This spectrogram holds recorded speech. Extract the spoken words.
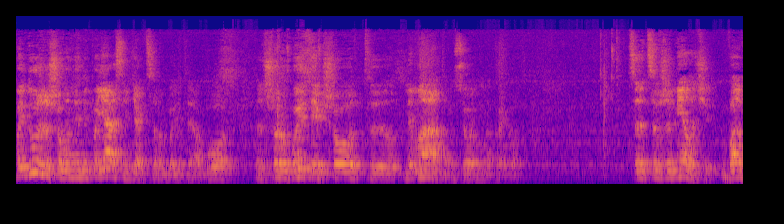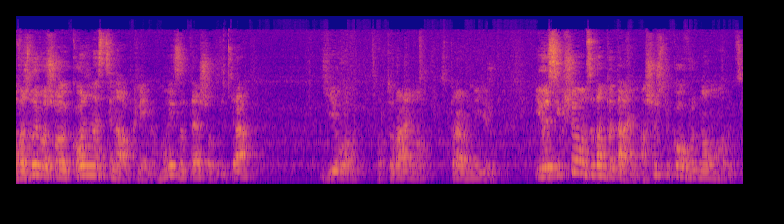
Байдуже, що вони не пояснюють, як це робити, або е, що робити, якщо от, е, от нема там сьогодні, наприклад. Це, це вже мелочі. Важливо, що кожна стіна обклеєна. Ми за те, щоб дитя їло натуральну, справжню їжу. І ось якщо я вам задам питання, а що ж такого в грудному молоці?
